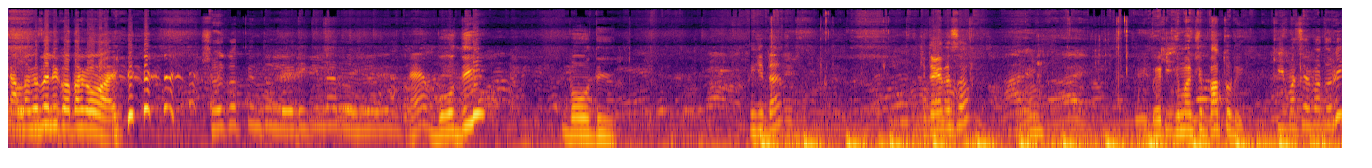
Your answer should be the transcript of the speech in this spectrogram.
কার লগে জানি কথা কো ভাই? সৈকত কিন্তু লেডি কিলার হ্যাঁ বৌদি? বৌদি। কিটা কিটা কেটেছ ভেটকি মাছের পাতুরি। কি মাছের পাতুরি?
